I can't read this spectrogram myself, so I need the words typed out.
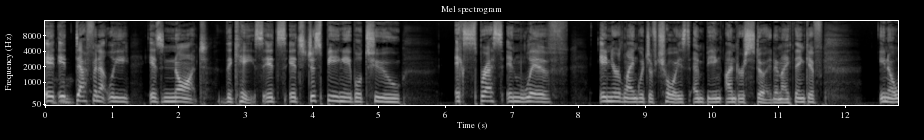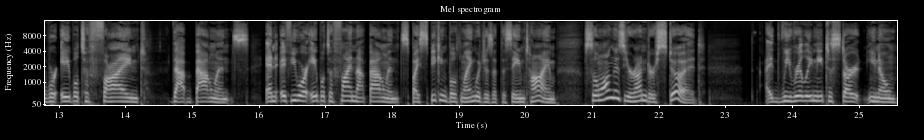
It, mm-hmm. it definitely is not the case. It's it's just being able to express and live in your language of choice and being understood. And I think if you know, we're able to find that balance and if you are able to find that balance by speaking both languages at the same time, so long as you're understood, I, we really need to start, you know,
